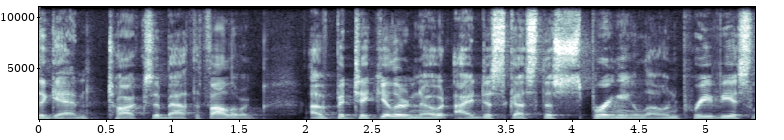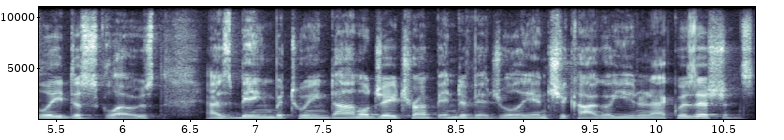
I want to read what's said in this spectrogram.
again, talks about the following. Of particular note, I discussed the springing loan previously disclosed as being between Donald J. Trump individually and Chicago Unit Acquisitions,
